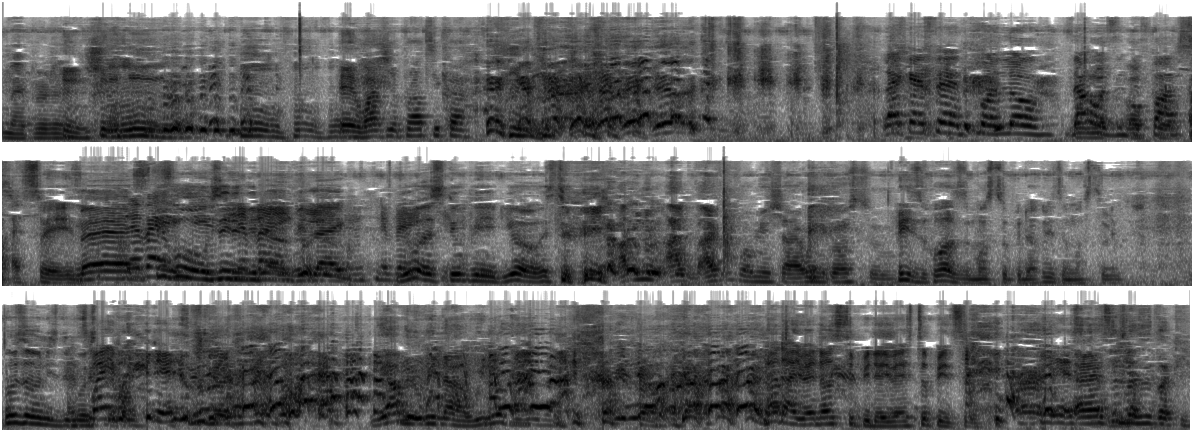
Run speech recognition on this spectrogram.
my brother. Hey, watch your practical. Like I said, for love. That was in the Of course. past. I swear, it's Man, Never people will see the video and be like, Never you were stupid, you were stupid. I don't know. I, I feel for me, Shy, when it comes to. Please, who was the most stupid? or Who is the most stupid? Whose own is the most Why, why We have a winner. We know the winner. We know. Not that you were not stupid, you were stupid too. Yes. Uh, since that's talking.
